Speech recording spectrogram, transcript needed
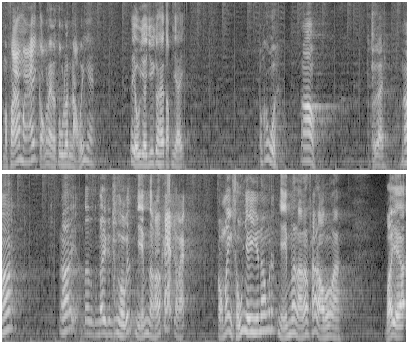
mà phá máy. Còn cái này là tu lên nổi nha. Thí dụ giờ duy có thể tập như vậy nó có quỳ không? Thử đây nó nó, đây cái người có trách nhiệm là nó khác rồi bạn. Còn mấy thằng sủ nhi nó không có trách nhiệm là nó phá đồ không à. Bởi vậy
